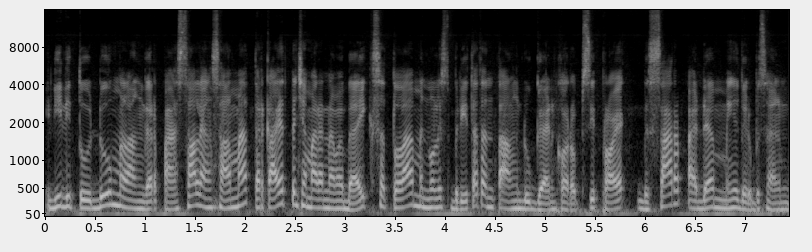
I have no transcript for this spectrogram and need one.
Dia dituduh melanggar pasal yang sama terkait pencemaran nama baik setelah menulis berita tentang dugaan korupsi proyek besar pada Mei 2019.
